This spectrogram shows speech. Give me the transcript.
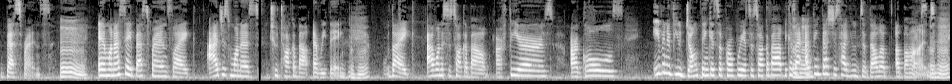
best friends. And when I say best friends, like I just want us to talk about everything. Like I want us to talk about our fears, our goals, even if you don't think it's appropriate to talk about, because I, I mm-hmm. think that's just how you develop a bond. Mm-hmm.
